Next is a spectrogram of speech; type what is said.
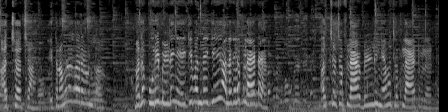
अच्छा अच्छा। इतना बड़ा घर है उनका? मतलब पूरी बिल्डिंग एक ही बंदे की अलग अलग फ्लैट है? अच्छा अच्छा फ्लैट बिल्डिंग है मतलब फ्लैट फ्लैट है।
